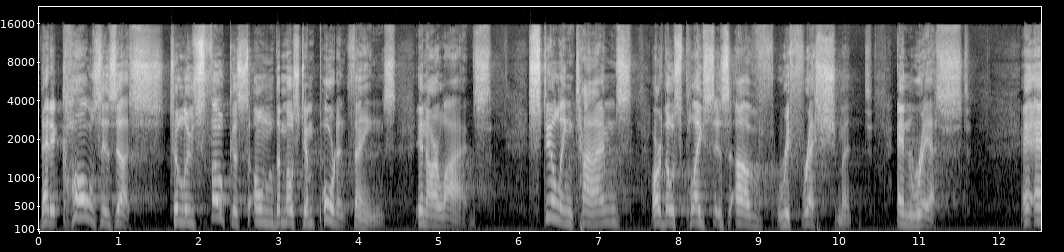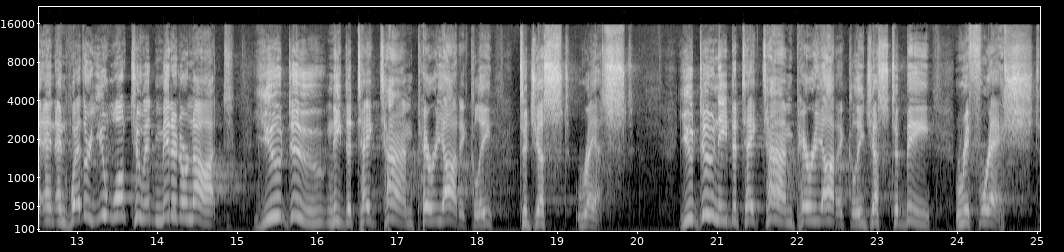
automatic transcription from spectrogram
that it causes us to lose focus on the most important things in our lives. Stilling times are those places of refreshment and rest. And, and, and whether you want to admit it or not, you do need to take time periodically to just rest. You do need to take time periodically just to be refreshed.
